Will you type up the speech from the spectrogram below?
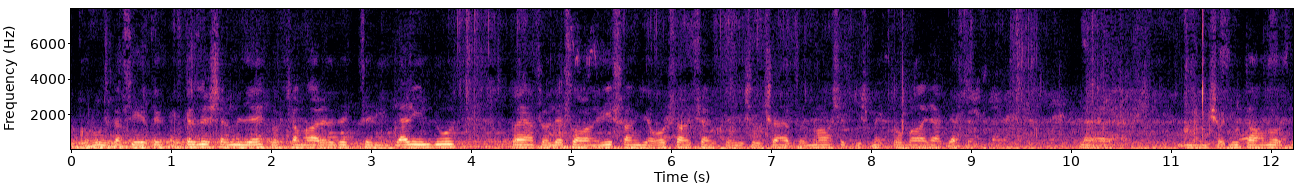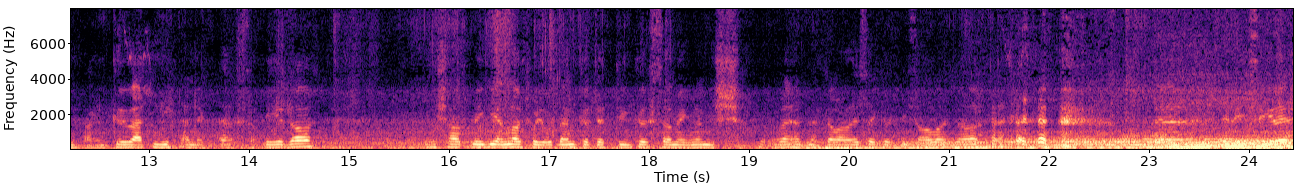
akkor úgy beszéltük mi közösen, ugye, hogyha már ez egyszer így elindult, hogy lesz valami visszhangja országszerte is, és lehet, hogy mások is megpróbálják ezt eh, nem is, hogy utánozni, hanem követni ennek ezt a példát. És hát még ilyen nagy folyót nem kötöttünk össze, még nem is lehetne talán összekötni szaladdal. De elég széles.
